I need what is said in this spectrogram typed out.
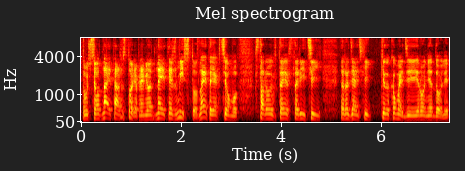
Тому що це одна і та ж історія, прямо одне і те ж місто. Знаєте, як в цьому в старій, в старій цій радянській кінокомедії Іронія долі.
